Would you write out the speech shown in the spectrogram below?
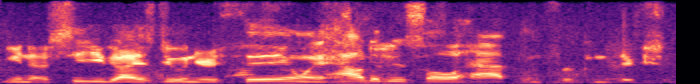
you know see you guys doing your thing? Like, how did this all happen for Conviction?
